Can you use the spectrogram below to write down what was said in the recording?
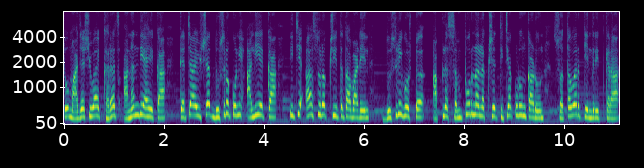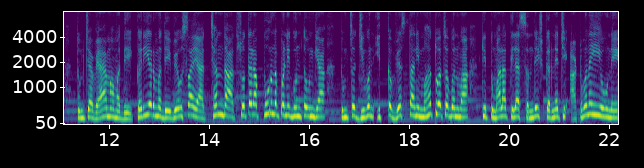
तो माझ्याशिवाय खरंच आनंदी आहे का? त्याच्या आयुष्यात दुसरं कोणी आली आहे का? तिची असुरक्षितता वाढेल. दुसरी गोष्ट आपलं संपूर्ण लक्ष तिच्याकडून काढून स्वतःवर केंद्रित करा. तुमच्या व्यायामामध्ये करिअरमध्ये व्यवसायात छंदात स्वतःला पूर्णपणे गुंतवून घ्या. तुमचं जीवन इतकं व्यस्त आणि महत्त्वाचं बनवा की तुम्हाला तिला संदेश करण्याची आठवणही येऊ नये.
